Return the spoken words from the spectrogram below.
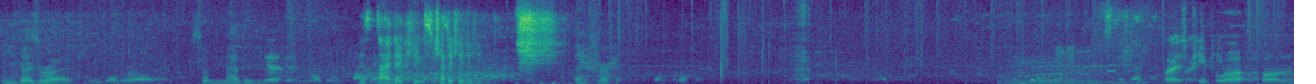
Are you guys alright? Are you guys alright? So I'm heading. Yeah. His Dido keeps trying to kill him. Oh, right. Whereas people up on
